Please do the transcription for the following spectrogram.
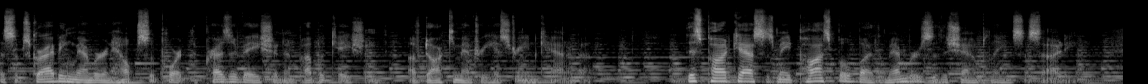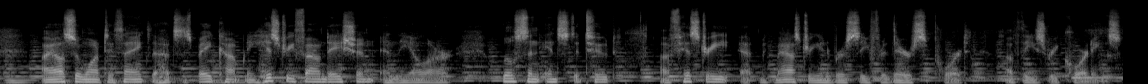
a subscribing member and help support the preservation and publication of documentary history in Canada. This podcast is made possible by the members of the Champlain Society. I also want to thank the Hudson's Bay Company History Foundation and the L.R. Wilson Institute of History at McMaster University for their support of these recordings.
